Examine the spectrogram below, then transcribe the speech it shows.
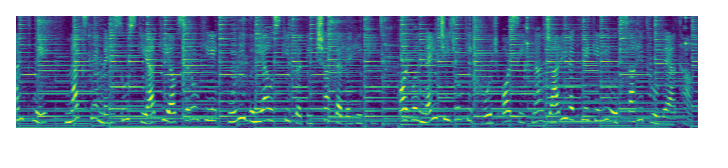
अंत में, मैक्स ने महसूस किया कि अवसरों की एक पूरी दुनिया उसकी प्रतीक्षा कर रही थी। और वो नई चीज़ों की खोज और सीखना जारी रखने के लिए उत्साहित हो गया था।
